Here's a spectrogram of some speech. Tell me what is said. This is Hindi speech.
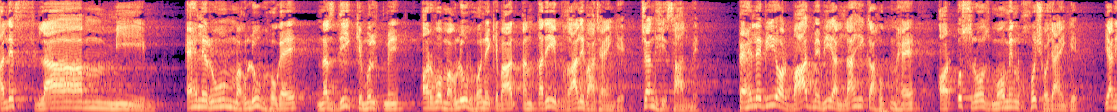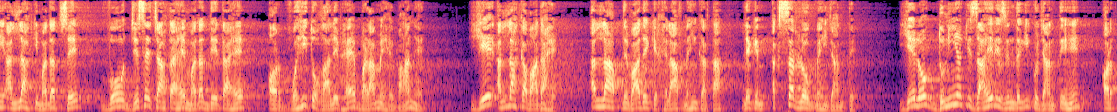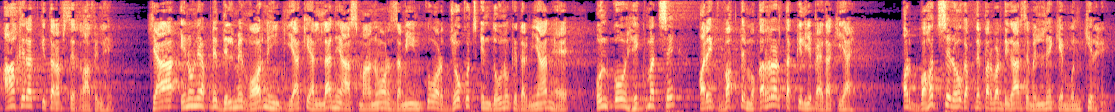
अलिफ लाम मीम अहले रूम मगलूब हो गए नजदीक के मुल्क में और वो मगलूब होने के बाद अनकरीब गालिब आ जाएंगे चंद ही साल में पहले भी और बाद में भी अल्लाह ही का हुक्म है और उस रोज मोमिन खुश हो जाएँगे। यानी अल्लाह की मदद से वो जिसे चाहता है मदद देता है और वही तो गालिब है, बड़ा मेहरबान है। ये अल्लाह का वादा है। अल्लाह अपने वादे के खिलाफ नहीं करता, लेकिन अक्सर लोग नहीं जानते। ये लोग दुनिया की जाहिरी ज़िंदगी को जानते हैं और आखिरत की तरफ़ से गाफिल हैं। क्या इन्होंने अपने दिल में गौर नहीं किया कि अल्लाह ने आसमानों और ज़मीन को और जो कुछ इन दोनों के दरमियान है, उनको हिकमत से और एक वक्त मुकर्र तक के लिए पैदा किया है? और बहुत से लोग अपने परवरदिगार से मिलने के मुनकिर हैं।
